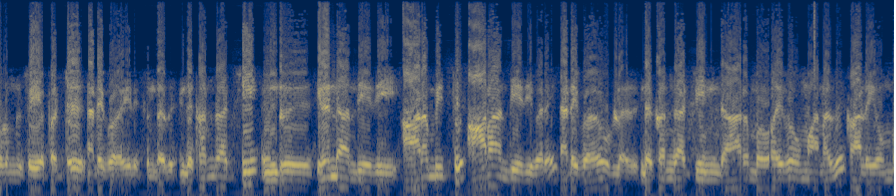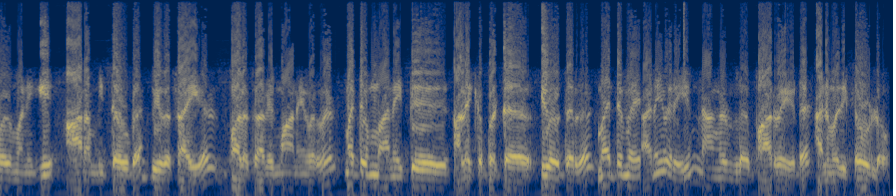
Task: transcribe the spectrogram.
ஒழுங்கு செய்யப்பட்டு நடைபெற இருக்கின்றது. இந்த கண்காட்சி இன்று இரண்டாம் தேதி ஆரம்பித்து ஆறாம் தேதி வரை நடைபெற உள்ளது. இந்த கண்காட்சியின் இந்த ஆரம்ப வைபவமானது காலை ஒன்பது மணிக்கு ஆரம்பித்தவுடன் விவசாயிகள் பாடசாலை மாணவர்கள் மற்றும் அனைத்து அழைக்கப்பட்ட உத்தியோகத்தர்கள் மற்றும் அனைவரையும் நாங்கள் பார்வையிட அனுமதிக்க உள்ளோம்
